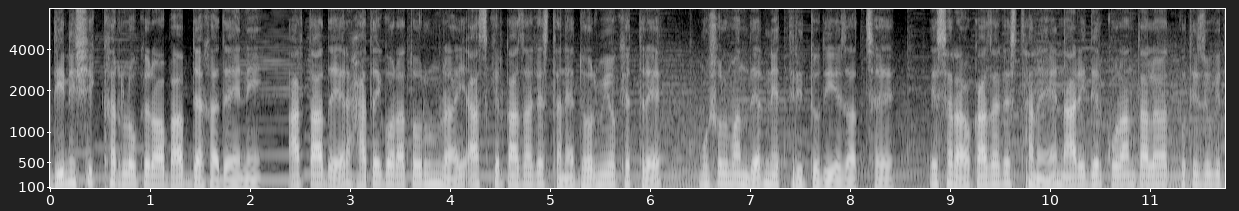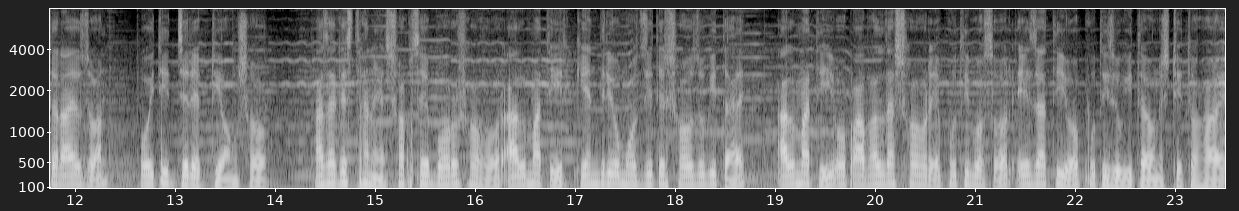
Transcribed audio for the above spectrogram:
দিনী শিক্ষার লোকের অভাব দেখা দেয়নি। আর তাদের হাতে গড়া তরুণরাই আজকের কাজাখস্তানে ধর্মীয় ক্ষেত্রে মুসলমানদের নেতৃত্ব দিয়ে যাচ্ছে। এছাড়াও কাজাখস্তানে নারীদের কোরআন তালাওয়াত প্রতিযোগিতার আয়োজন ঐতিহ্যের একটি অংশ। কাজাখস্তানের সবচেয়ে বড় শহর আলমাতির কেন্দ্রীয় মসজিদের সহযোগিতায় আলমাতি ও পাভালদা শহরে প্রতি বছর এ জাতীয় প্রতিযোগিতা অনুষ্ঠিত হয়।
